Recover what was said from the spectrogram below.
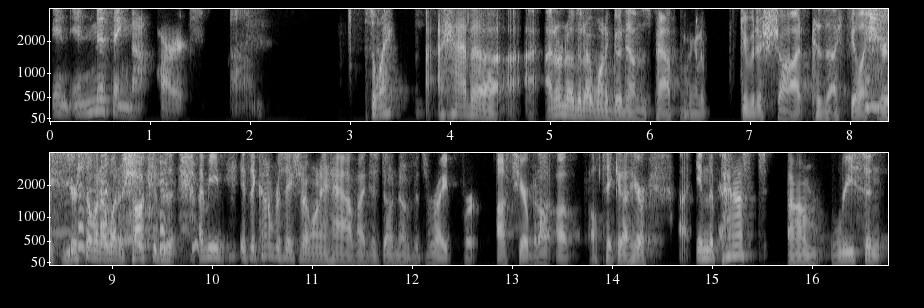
in in missing that part. Um, so I I had a I don't know that I want to go down this path, but I'm going to give it a shot because I feel like you're you're someone I want to talk to. I mean, it's a conversation I want to have. I just don't know if it's right for us here, but I'll I'll, I'll take it out here. Uh, in the past um, recent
